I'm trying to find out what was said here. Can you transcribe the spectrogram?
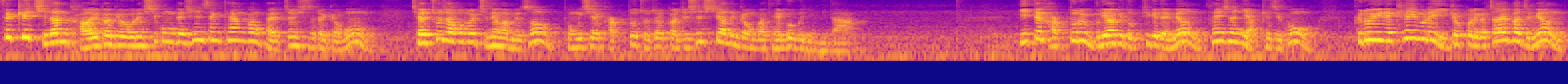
특히 지난 가을과 겨울에 시공된 신생 태양광 발전 시설의 경우 제초 작업을 진행하면서 동시에 각도 조절까지 실시하는 경우가 대부분입니다. 이때 각도를 무리하게 높이게 되면 텐션이 약해지고 그로 인해 케이블의 이격거리가 짧아지면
